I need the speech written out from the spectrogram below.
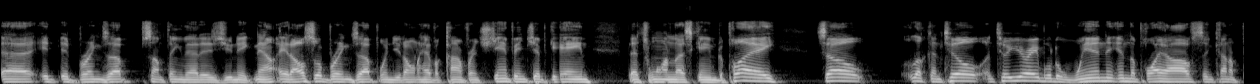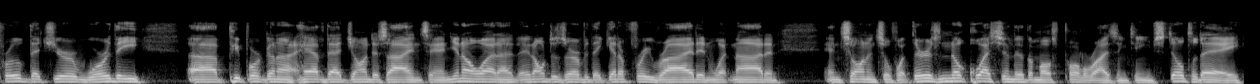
uh, it, it brings up something that is unique. Now, it also brings up when you don't have a conference championship game, that's one less game to play. So, look, until until you're able to win in the playoffs and kind of prove that you're worthy, uh, people are going to have that jaundice eye and saying, you know what, uh, they don't deserve it. They get a free ride and whatnot, and and so on and so forth. There is no question they're the most polarizing team still today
